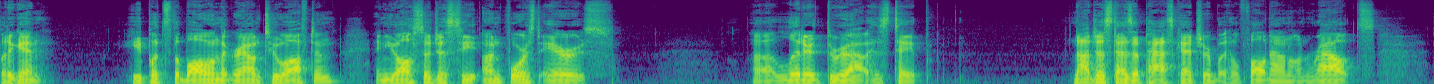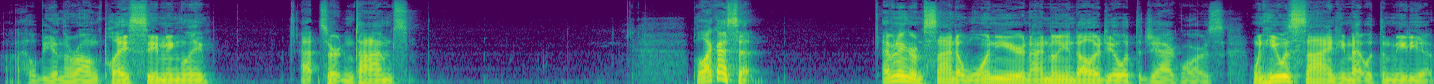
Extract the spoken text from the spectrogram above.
But again, he puts the ball on the ground too often, and you also just see unforced errors uh, littered throughout his tape. Not just as a pass catcher, but he'll fall down on routes. Uh, he'll be in the wrong place seemingly at certain times. Like I said, Evan Engram signed a one year, $9 million deal with the Jaguars. When he was signed, he met with the media.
